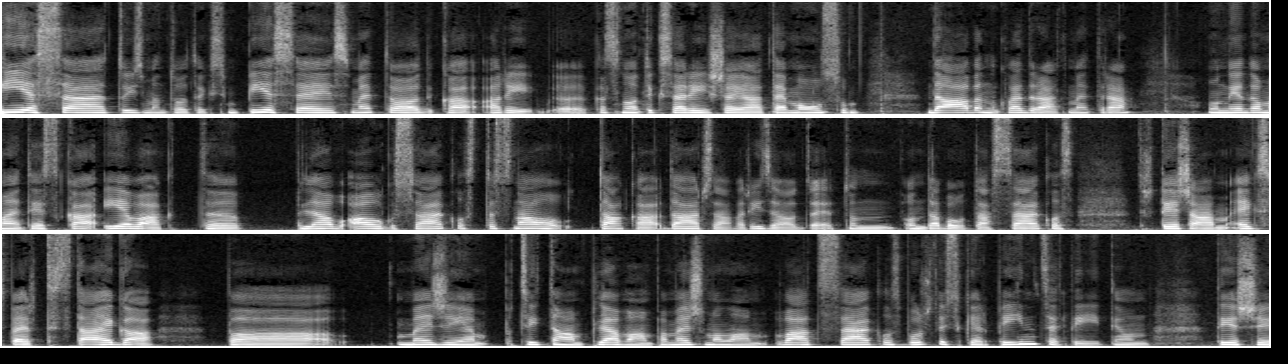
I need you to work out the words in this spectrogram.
piesētu, izmantot, teiksim, piesējas metodi, kā arī, kas notiks arī šajā mūsu dāvanu kvadrātmetrā. Uh, Un iedomājieties, kā ievākt uh, pļavu augu sēklas. Tas nav tā, kā dārzā var izaudzēt un, un dabūt tās sēklas. Tur tiešām eksperti staigā pa mežiem, pa citām pļavām, pa meža malām vāc sēklas burtiski ar pincetīti. Tieši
